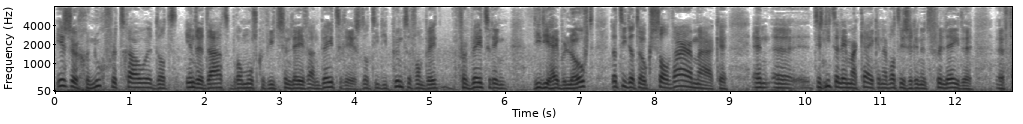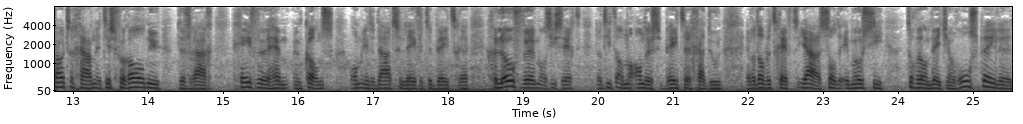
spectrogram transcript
is er genoeg vertrouwen dat inderdaad Bram Moskowitz zijn leven aan het is. Dat hij die punten van verbetering die hij belooft, dat hij dat ook zal waarmaken. En uh, het is niet alleen maar kijken naar wat is er in het verleden uh, fout gegaan. Het is vooral nu de vraag, geven we hem een kans om inderdaad zijn leven te beteren? Geloven we hem als hij zegt dat hij het allemaal anders beter gaat doen? En wat dat betreft, ja, zal de emotie toch wel een beetje een rol spelen.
